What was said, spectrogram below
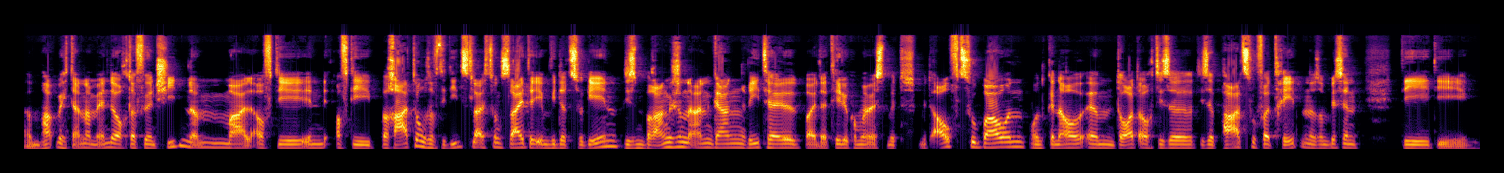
ähm, habe mich dann am Ende auch dafür entschieden, ähm, mal auf die, in, auf die Beratungs-, auf die Dienstleistungsseite eben wieder zu gehen, diesen Branchenangang Retail bei der Telekom MS mit, mit aufzubauen und genau ähm, dort auch diese, diese Paar zu vertreten, also ein bisschen die, die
